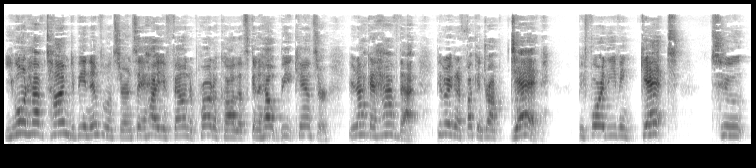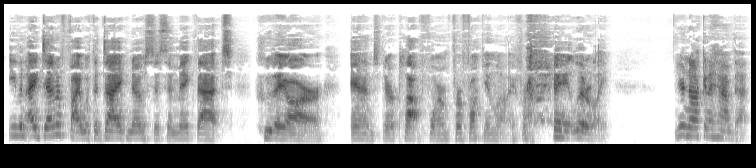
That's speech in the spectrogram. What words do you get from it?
You won't have time to be an influencer and say how you found a protocol that's going to help beat cancer. You're not going to have that. People are going to fucking drop dead before they even get to even identify with the diagnosis and make that who they are and their platform for fucking life, right? Literally. You're not going to have that.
